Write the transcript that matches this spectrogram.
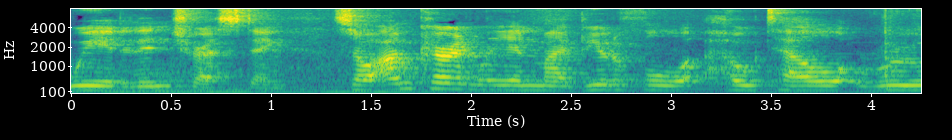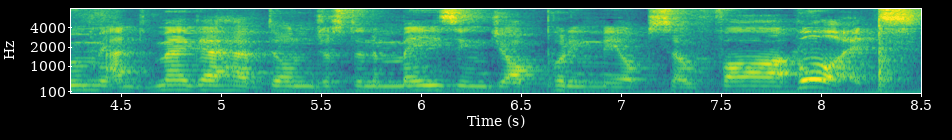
weird and interesting. So I'm currently in my beautiful hotel room and Mega have done just an amazing job putting me up so far. But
